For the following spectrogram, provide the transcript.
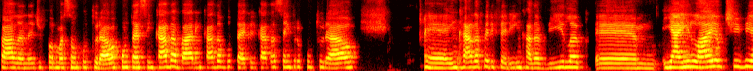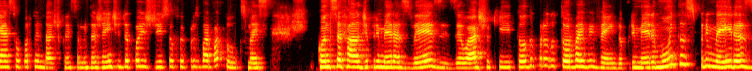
fala, né, de formação cultural acontece em cada bar, em cada boteca, em cada centro cultural. É, em cada periferia, em cada vila. É, e aí lá eu tive essa oportunidade de conhecer muita gente, e depois disso eu fui para os Barbatuques, mas quando você fala de primeiras vezes, eu acho que todo produtor vai vivendo primeira, muitas primeiras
